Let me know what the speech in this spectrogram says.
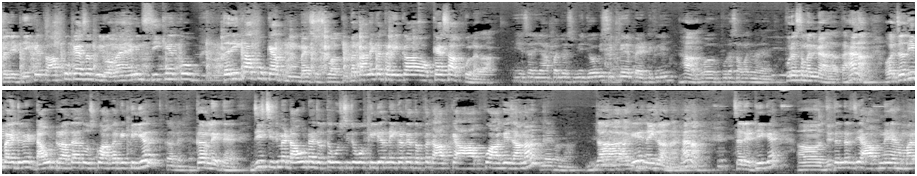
चलिए ठीक है तो आपको कैसा फील हुआ? मैं आई मीन सीखे तो तरीका आपको क्या महसूस हुआ? कि बताने का तरीका कैसा आपको लगा? ये सर यहाँ पर जो भी जो भी सीखते हैं प्रैक्टिकली हाँ। वो पूरा समझ में आया पूरा समझ में आ जाता है ना? और यदि बाय द वे डाउट रहता है तो उसको आकर के क्लियर कर लेते हैं। कर लेते हैं। जिस चीज़ में डाउट है जब तक उस चीज़ों को क्लियर नहीं करते तब तक आपके आपको आगे जाना नहीं जा आगे नहीं जाना है ना? चलिए ठीक है। जितेंद्र जी आपने हमारा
